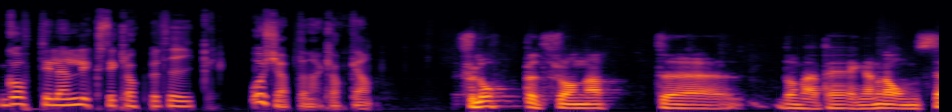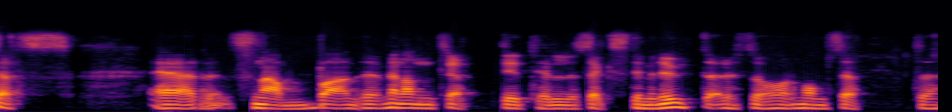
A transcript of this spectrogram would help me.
gått till en lyxig klockbutik och köpt den här klockan. Förloppet från att eh, de här pengarna omsätts är snabba, mellan 30 till 60 minuter så har de omsett eh,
